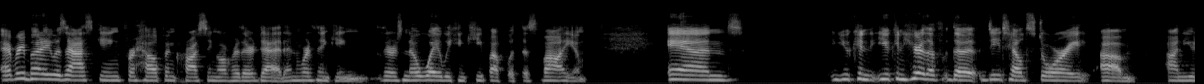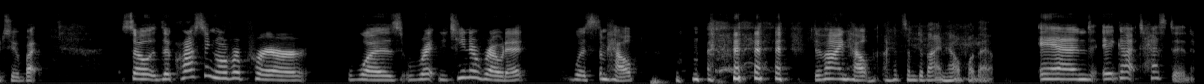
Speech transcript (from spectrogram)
everybody was asking for help in crossing over their dead. And we're thinking there's no way we can keep up with this volume. And you can you can hear the the detailed story um, on youtube. But so the crossing over prayer was written, tina wrote it with some help divine help. I had some divine help with that. And it got tested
